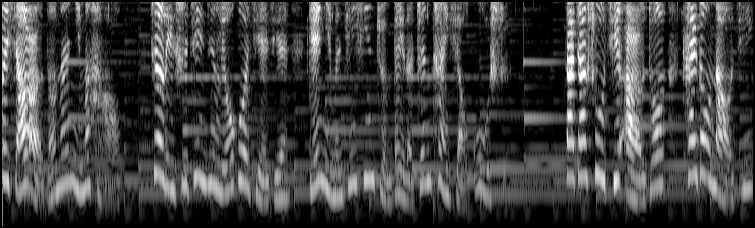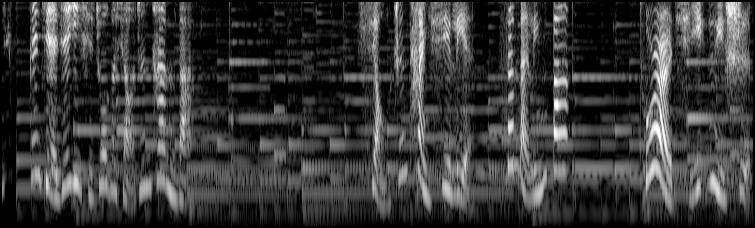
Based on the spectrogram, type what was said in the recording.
各位小耳朵们，你们好，这里是静静流过姐姐给你们精心准备的侦探小故事，大家竖起耳朵，开动脑筋，跟姐姐一起做个小侦探吧。小侦探系列三百零八，土耳其浴室，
